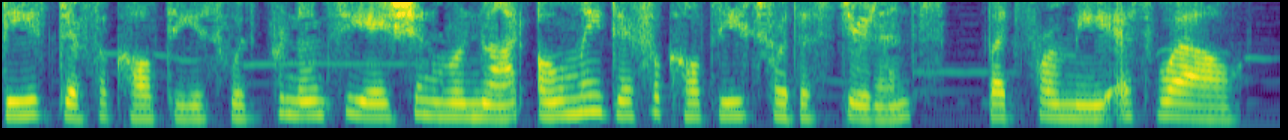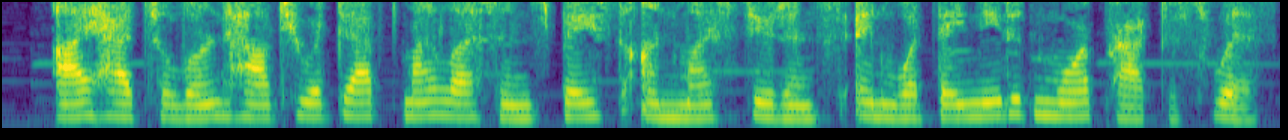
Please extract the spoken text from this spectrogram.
These difficulties with pronunciation were not only difficulties for the students, but for me as well. I had to learn how to adapt my lessons based on my students and what they needed more practice with.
